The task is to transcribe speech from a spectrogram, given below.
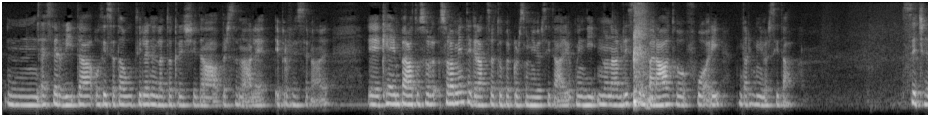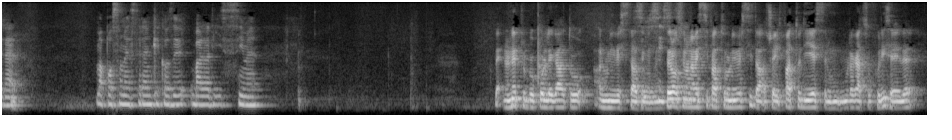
mh, è servita o ti è stata utile nella tua crescita personale e professionale eh, che hai imparato sol- solamente grazie al tuo percorso universitario, quindi non avresti imparato fuori dall'università. Se ce n'è, ma possono essere anche cose banalissime. Beh, non è proprio collegato all'università secondo sì, me, sì, però sì, se non avessi fatto l'università, cioè il fatto di essere un ragazzo fuori sede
